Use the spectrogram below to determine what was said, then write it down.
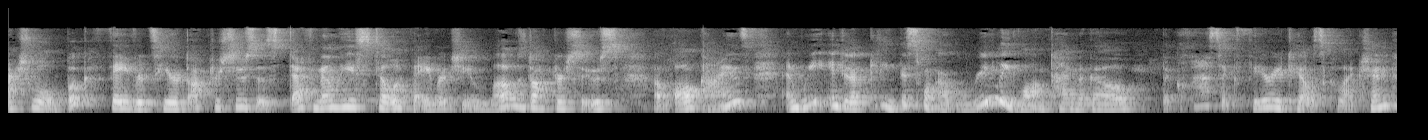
actual book favorites here. Dr. Seuss is definitely still a favorite. She loves Dr. Seuss of all kinds. And we ended up getting this one a really long time ago, the Classic Fairy Tales collection.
